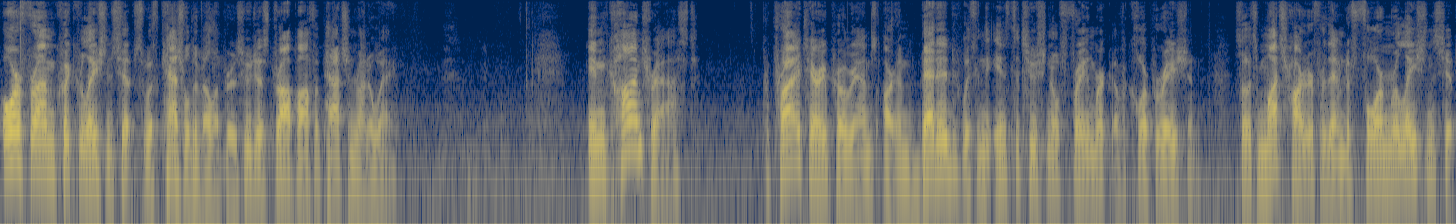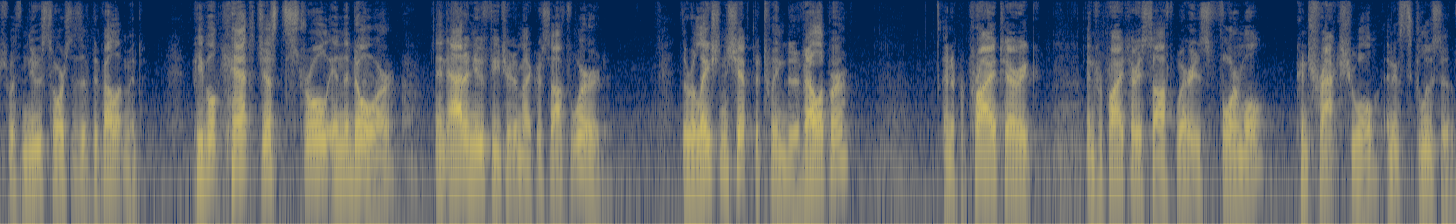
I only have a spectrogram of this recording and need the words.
or from quick relationships with casual developers who just drop off a patch and run away. In contrast, proprietary programs are embedded within the institutional framework of a corporation so it's much harder for them to form relationships with new sources of development. People can't just stroll in the door and add a new feature to Microsoft Word. The relationship between the developer and a proprietary and proprietary software is formal, contractual, and exclusive.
